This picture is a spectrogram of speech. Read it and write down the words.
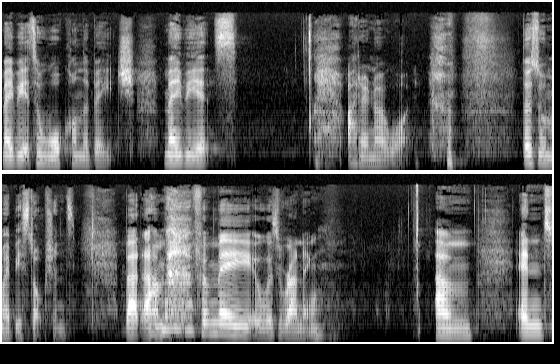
Maybe it's a walk on the beach. Maybe it's, I don't know what. Those were my best options. But um, for me, it was running. Um, and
